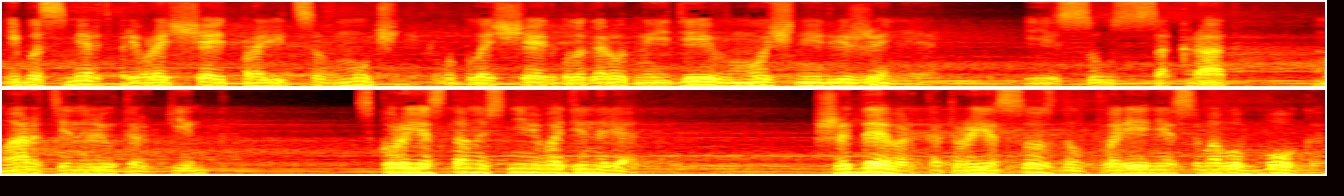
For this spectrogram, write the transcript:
ибо смерть превращает провидца в мученика, воплощает благородные идеи в мощные движения. Иисус, Сократ, Мартин Лютер Кинг. Скоро я стану с ними в один ряд. Шедевр, который я создал, творение самого Бога,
